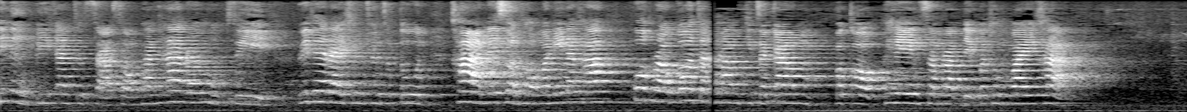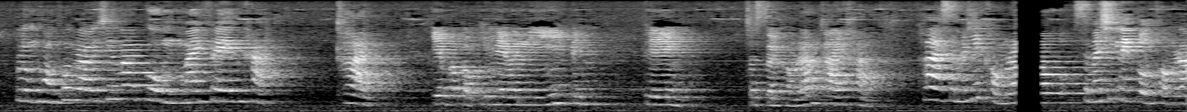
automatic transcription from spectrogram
ที่ 1 ปีการศึกษา 2564 วิทยาลัยชุมชนสตูล ค่ะ ในส่วนของวันนี้นะคะ พวกเราก็จะทำกิจกรรมประกอบเพลงสำหรับเด็กปฐมวัยค่ะ กลุ่มของพวกเราชื่อว่ากลุ่ม My Friend ค่ะ ค่ะ เกมประกอบเพลงในวันนี้เป็นเพลงสัดส่วนของร่างกายค่ะ ค่ะสมาชิกของเราสมาชิกในกลุ่มของเรา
